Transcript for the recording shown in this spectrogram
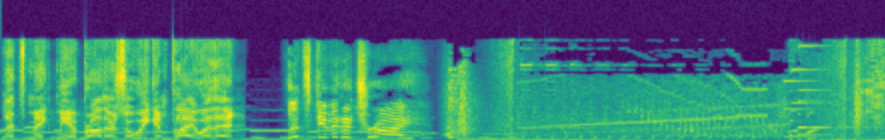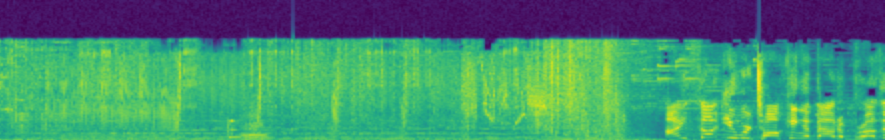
Let's make me a brother so we can play with it. Let's give it a try. You were talking about a brother.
